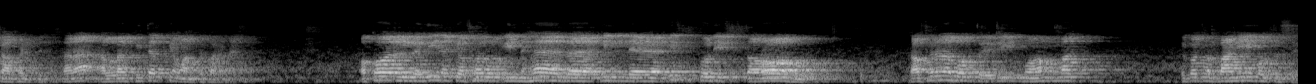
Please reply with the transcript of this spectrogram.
কাফেরদের। তারা আল্লাহর কিতাবকে মানতে পারে না অকর কাফেরা বলতো, এটি মোহাম্মদ কথা বানিয়ে বলতেছে।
